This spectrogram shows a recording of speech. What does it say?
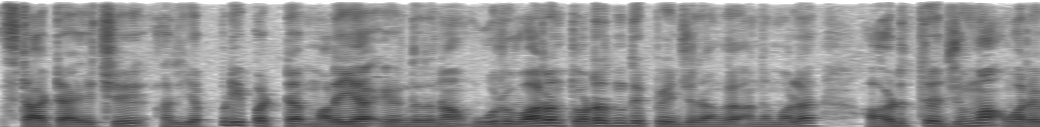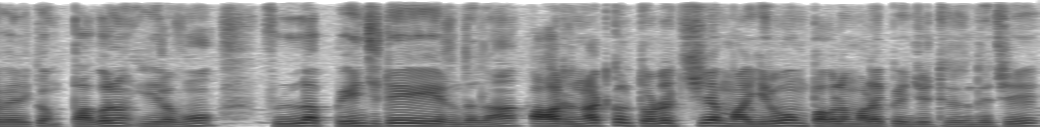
ஸ்டார்ட் ஆகிடுச்சு அது எப்படிப்பட்ட மழையாக இருந்ததுன்னா ஒரு வாரம் தொடர்ந்து பெஞ்சுறாங்க அந்த மழை. அடுத்த ஜும்மா வர வரைக்கும் பகலும் இரவும் ஃபுல்லாக பேஞ்சிட்டே இருந்ததான் ஆறு நாட்கள் தொடர்ச்சியாக ம இரவும் பகலும் மழை பெஞ்சிட்டு இருந்துச்சு.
